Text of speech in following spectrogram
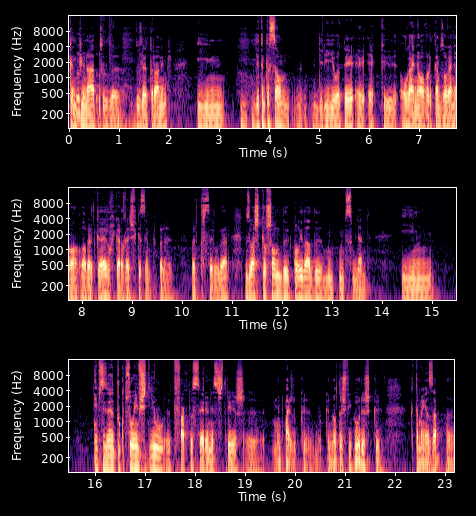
campeonato dos heterónimos e, e, a tentação, diria eu até, é, é que ou ganha o Álvaro Campos ou ganha o Alberto Queiro, o Ricardo Reis fica sempre para, para terceiro lugar, mas eu acho que eles são de qualidade muito, muito semelhante. E, e precisamente porque a pessoa investiu de facto a sério nesses três, eh, muito mais do que, do que noutras figuras, que, que também as há. Eh,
